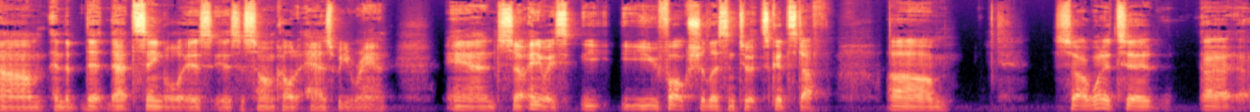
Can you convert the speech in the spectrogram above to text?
um and the, the that single is is a song called As We Ran. And so, anyways, you, you folks should listen to it. It's good stuff. Um, so I wanted to uh,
